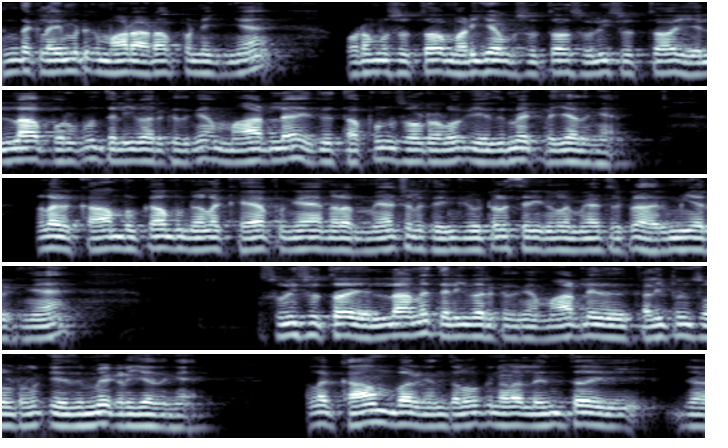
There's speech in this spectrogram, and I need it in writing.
எந்த கிளைமேட்டுக்கு மாடை அடாப்ட் பண்ணிக்கங்க. உடம்பு சுத்தம் மடிக்காம்பு சுத்தம் சுழி சுத்தம் எல்லா பொறுப்பும் தெளிவாக இருக்குதுங்க. மாடில் இது தப்புன்னு சொல்கிற அளவுக்கு எதுவுமே கிடையாதுங்க. நல்லா காம்பு காம்பு நல்லா கேட்புங்க நல்லா மேய்ச்சலுக்கு எங்கே விட்டாலும் சரி நல்லா மேய்ச்சலுக்குலாம் அருமையாக இருக்குங்க. சுழி சுத்தம் எல்லாமே தெளிவாக இருக்குதுங்க. மாட்டில் இது கழிப்புன்னு சொல்கிறதுக்கு எதுவுமே கிடையாதுங்க. நல்லா காம்பு பாருங்கள் இந்த அளவுக்கு நல்லா லென்த்தாக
